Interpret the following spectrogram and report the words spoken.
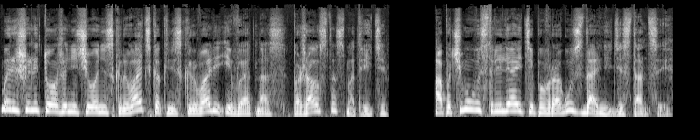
Мы решили тоже ничего не скрывать, как не скрывали и вы от нас. Пожалуйста, смотрите. А почему вы стреляете по врагу с дальней дистанции?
